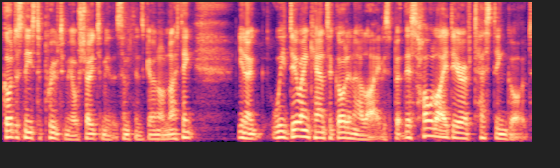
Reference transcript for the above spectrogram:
God just needs to prove to me or show to me that something's going on. And I think, you know, we do encounter God in our lives, but this whole idea of testing God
